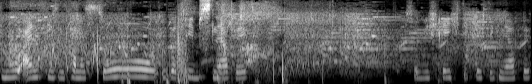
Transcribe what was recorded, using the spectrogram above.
Flu einfließen kann, ist so übertrieben nervig. Ist wirklich richtig, richtig nervig.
